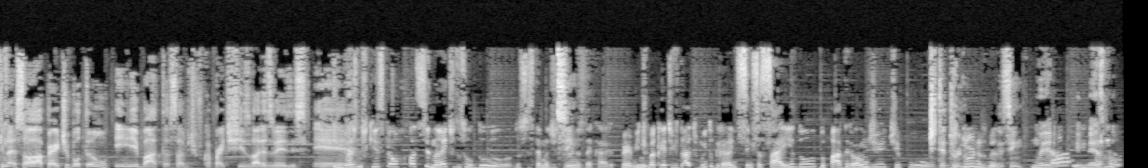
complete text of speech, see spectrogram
Que não é só aperte o botão e bata, sabe? Tipo, aperte X várias vezes. É, E acho que isso que é o fascinante do, do, do sistema de Sim. turnos, né, cara? Permite uma criatividade muito grande sem você sair do, do padrão de, tipo, De ter de turno. turnos mesmo. Sim. Muriel, e mesmo,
